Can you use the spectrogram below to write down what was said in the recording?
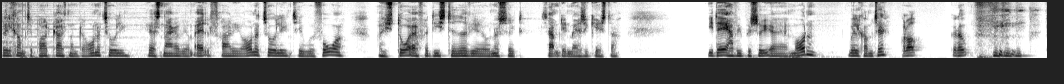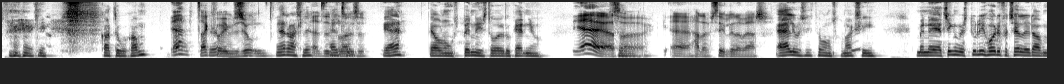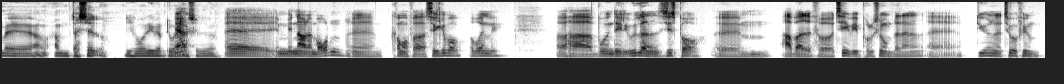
Velkommen til podcasten om det overnaturlige. Her snakker vi om alt fra det overnaturlige til UFO'er og historier fra de steder, vi har undersøgt, samt en masse gæster. I dag har vi besøg af Morten. Velkommen til. Goddag. Goddag. Godt, du kunne komme. Ja, tak for invitationen. Ja, det var slet. Altid en fornøjelse. Ja, der var nogle spændende historier, du kan jo. Ja, altså, jeg har da set lidt af hvert. Ja, lige præcis, det må man sgu nok sige. Men øh, jeg tænker, hvis du lige hurtigt fortæller lidt om, øh, om, om dig selv, lige hurtigt, hvem du ja. er og så videre. Øh, mit navn er Morten, øh, kommer fra Silkeborg oprindeligt, og har boet en del i udlandet de sidste par år. Øh, arbejdet for tv-produktion blandt andet af dyre naturfilm.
